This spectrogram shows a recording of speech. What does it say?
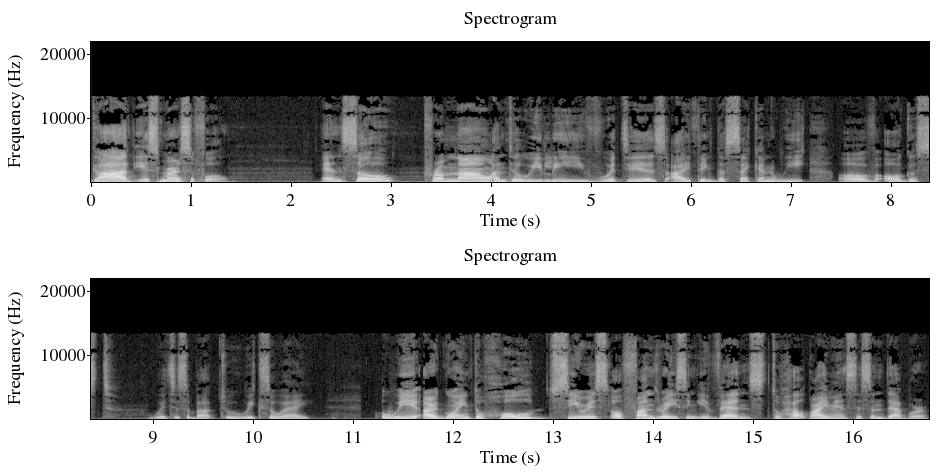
God is merciful. And so, from now until we leave, which is, I think, the second week of August, which is about two weeks away, we are going to hold series of fundraising events to help finance this endeavor.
